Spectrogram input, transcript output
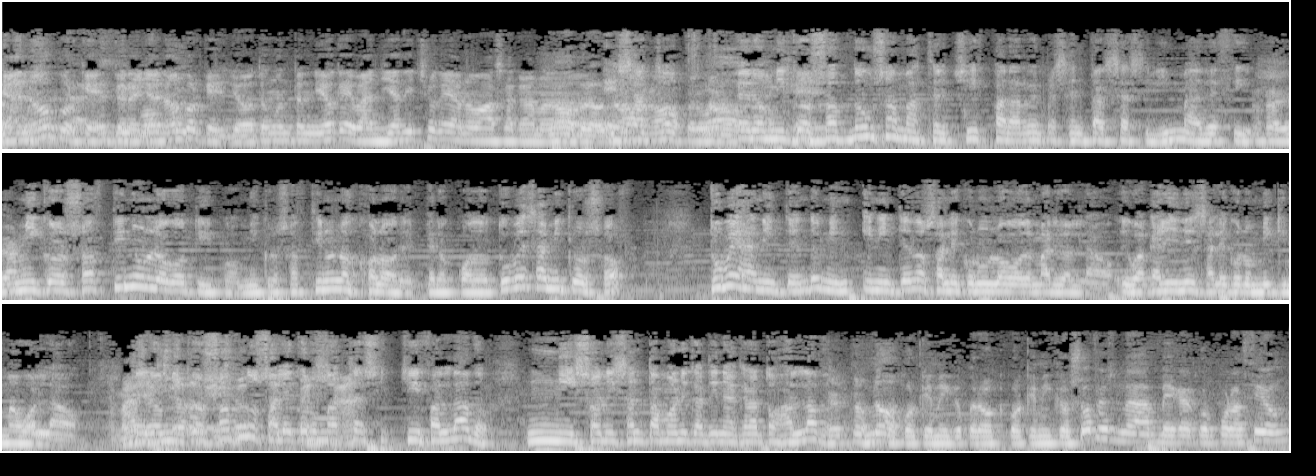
ya, no, porque, pero ya no, porque yo tengo entendido que Bungie ha dicho que ya no va a sacar más. No, pero- Exacto, no, pero bueno, pero no, Microsoft no usa Master Chief para representarse a sí misma, es decir, Microsoft tiene un logotipo, Microsoft tiene unos colores, pero cuando tú ves a Microsoft, tú ves a Nintendo y, Ni- y Nintendo sale con un logo de Mario al lado, igual que Disney sale con un Mickey Mouse al lado. Además, pero eso- Microsoft eso- no sale con un Master Chief al lado, ni Sony Santa Mónica tiene a Kratos al lado. No, porque, pero porque Microsoft es una megacorporación,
